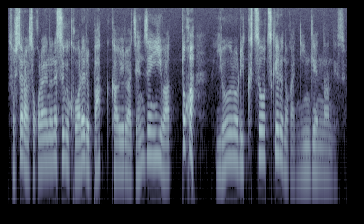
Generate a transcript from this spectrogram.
そしたらそこら辺のねすぐ壊れるバッグ買うよりは全然いいわとかいろいろ理屈をつけるのが人間なんですよ。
